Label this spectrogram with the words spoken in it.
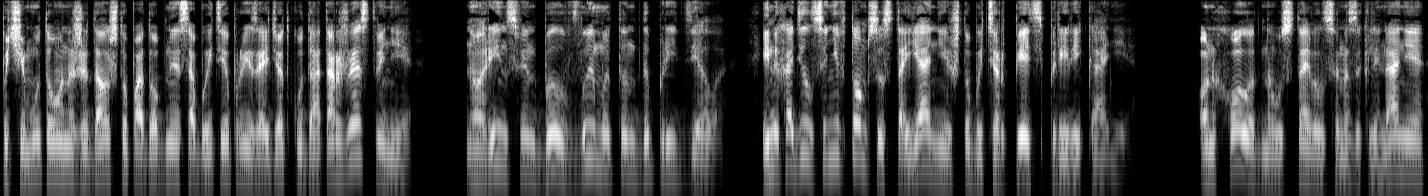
Почему-то он ожидал, что подобное событие произойдет куда торжественнее — но Ринсвин был вымотан до предела и находился не в том состоянии, чтобы терпеть пререкание. Он холодно уставился на заклинание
